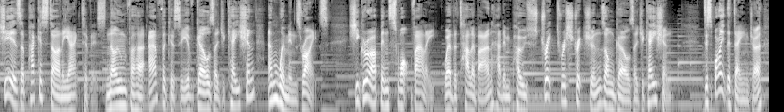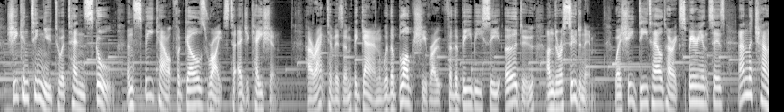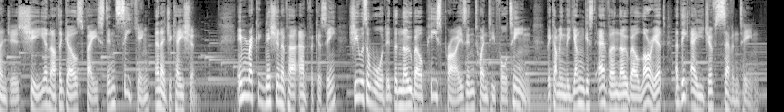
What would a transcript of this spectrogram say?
She is a Pakistani activist known for her advocacy of girls' education and women's rights. She grew up in Swat Valley, where the Taliban had imposed strict restrictions on girls' education. Despite the danger, she continued to attend school and speak out for girls' rights to education. Her activism began with a blog she wrote for the BBC Urdu under a pseudonym, where she detailed her experiences and the challenges she and other girls faced in seeking an education. In recognition of her advocacy, she was awarded the Nobel Peace Prize in 2014, becoming the youngest ever Nobel laureate at the age of 17.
